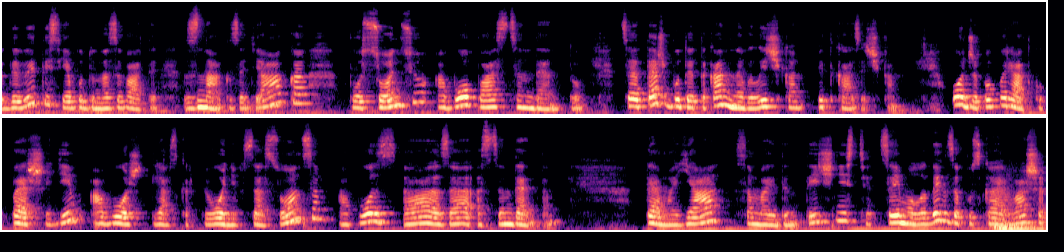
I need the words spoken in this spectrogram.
дивитись, я буду називати знак зодіака по сонцю або по асценденту. Це теж буде така невеличка підказочка. Отже, по порядку, перший дім або ж для скорпіонів за сонцем, або за, за асцендентом. Тема Я, самоідентичність. Цей молодик запускає ваше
